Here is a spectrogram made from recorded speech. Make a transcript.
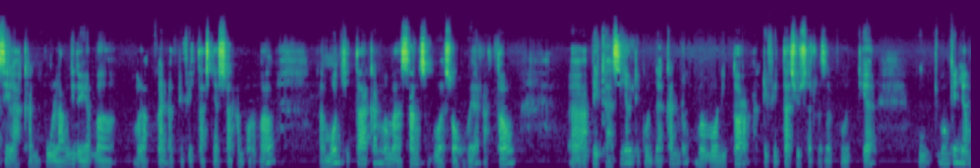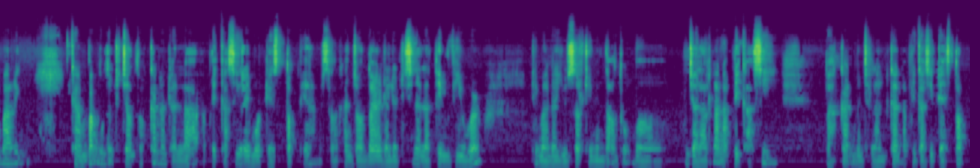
silahkan pulang gitu ya, me melakukan aktivitasnya secara normal, namun kita akan memasang sebuah software atau uh, aplikasi yang digunakan untuk memonitor aktivitas user tersebut ya. Mungkin yang paling gampang untuk dicontohkan adalah aplikasi remote desktop ya. Misalkan contoh yang lihat di sini adalah Team Viewer, di mana user diminta untuk menjalankan aplikasi bahkan menjalankan aplikasi desktop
